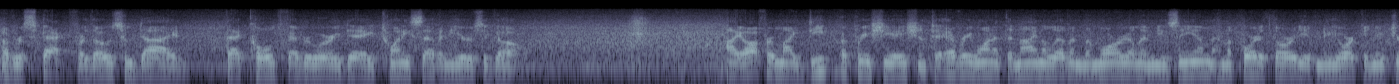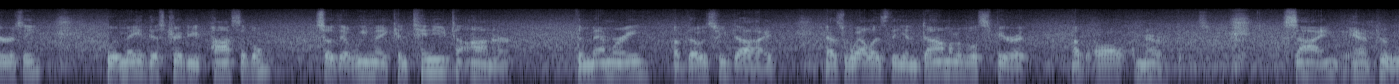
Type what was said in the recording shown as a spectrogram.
of respect for those who died that cold February day 27 years ago. I offer my deep appreciation to everyone at the 9-11 Memorial and Museum and the Port Authority of New York and New Jersey who have made this tribute possible so that we may continue to honor the memory of those who died as well as the indomitable spirit of all Americans. Signed, Andrew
